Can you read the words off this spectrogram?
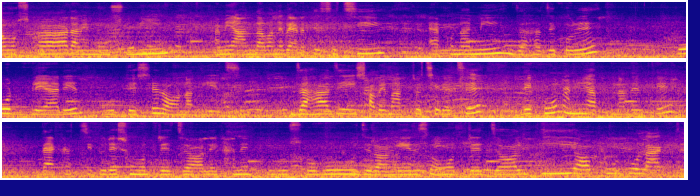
নমস্কার, আমি মৌসুমি। আমি আন্দামানে বেড়াতে এসেছি। এখন আমি জাহাজে করে পোর্ট ব্লেয়ারের উদ্দেশ্যে রওনা দিয়েছি। জাহাজে এই সবে মাত্র ছেড়েছে। দেখুন, আমি আপনাদেরকে দেখাচ্ছি দূরে সমুদ্রের জল। এখানে পুরো সবুজ রঙের সমুদ্রের জল। কি অপূর্ব লাগছে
